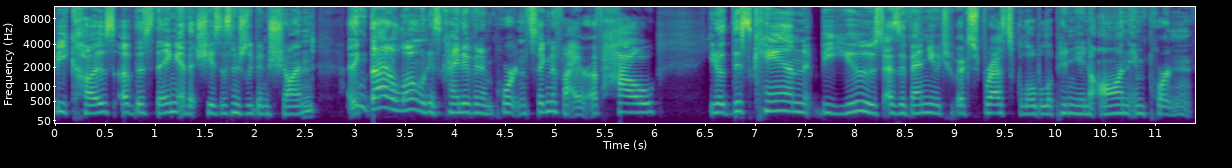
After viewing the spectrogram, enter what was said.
because of this thing and that she's essentially been shunned. I think that alone is kind of an important signifier of how you know this can be used as a venue to express global opinion on important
